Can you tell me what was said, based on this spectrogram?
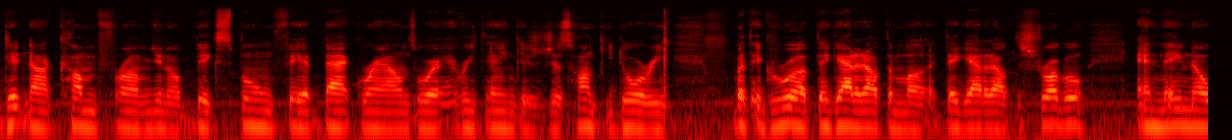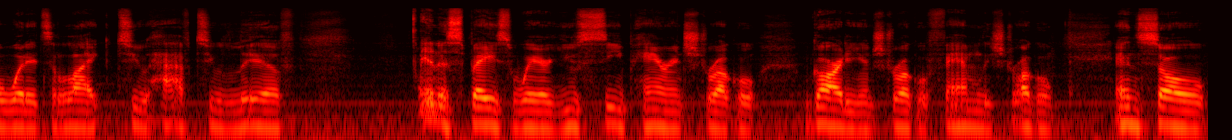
did not come from, you know, big spoon fed backgrounds where everything is just hunky dory, but they grew up, they got it out the mud, they got it out the struggle, and they know what it's like to have to live in a space where you see parents struggle, guardians struggle, family struggle. And so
